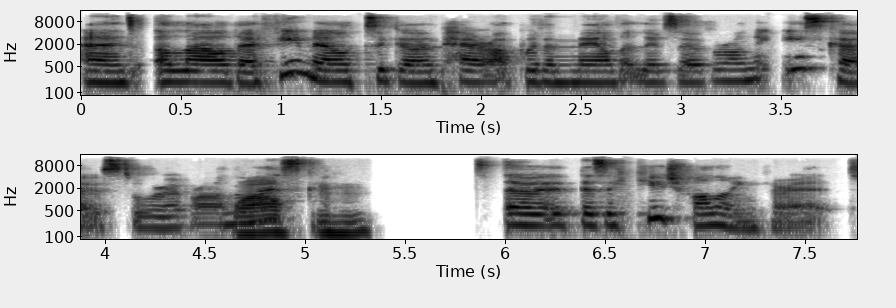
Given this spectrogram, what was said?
and allow their female to go and pair up with a male that lives over on the East Coast or over on the wow. West Coast. Mm-hmm. So there's a huge following for it.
